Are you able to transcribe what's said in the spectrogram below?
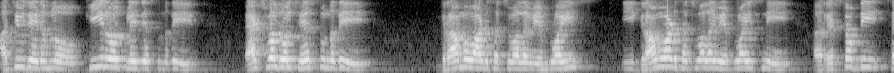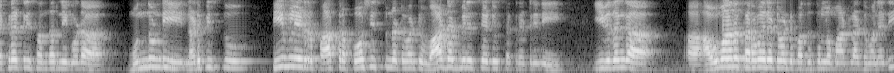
అచీవ్ చేయడంలో కీ రోల్ ప్లే చేస్తున్నది యాక్చువల్ రోల్ చేస్తున్నది గ్రామవార్డు సచివాలయం ఎంప్లాయీస్ ఈ గ్రామవార్డు సచివాలయం ఎంప్లాయీస్ని రెస్ట్ ఆఫ్ ది సెక్రటరీస్ అందరినీ కూడా ముందుండి నడిపిస్తూ టీమ్ లీడర్ పాత్ర పోషిస్తున్నటువంటి వార్డ్ అడ్మినిస్ట్రేటివ్ సెక్రటరీని ఈ విధంగా అవమానకరమైనటువంటి పద్ధతుల్లో మాట్లాడటం అనేది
